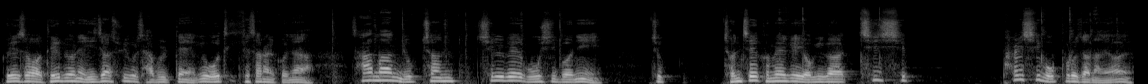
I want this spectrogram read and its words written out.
그래서 대변의 이자 수익을 잡을 때 이거 어떻게 계산할 거냐? 46,750원이 즉 전체 금액의 여기가 70 85%잖아요.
